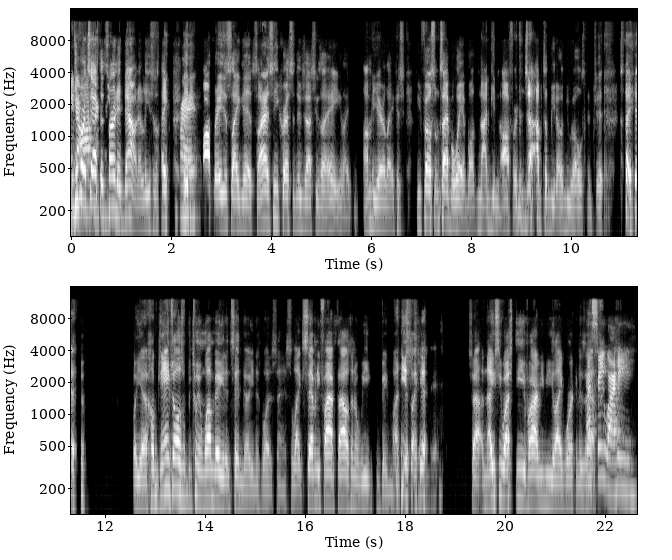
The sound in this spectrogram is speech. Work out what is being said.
give her a chance to turn it down at least. It's like they didn't offer. They just like this. yeah, sign Seacrest a new job. She's like, hey, like I'm here, like because she felt some type of way about not getting offered the job to be the new host and shit. So, yeah. But yeah, James Owens was between one million and ten million is what it's saying. So like seventy five thousand a week, big money. It's like yeah. So now you see why Steve Harvey be like working his ass. I ass. see why he.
